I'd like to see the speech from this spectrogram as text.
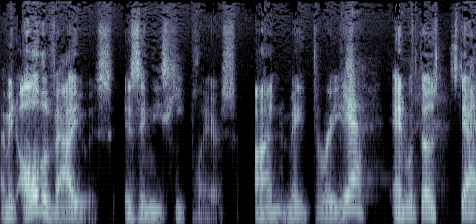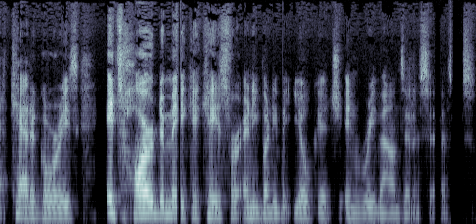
I mean, all the value is is in these Heat players on made threes. Yeah. And with those stat categories, it's hard to make a case for anybody but Jokic in rebounds and assists.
